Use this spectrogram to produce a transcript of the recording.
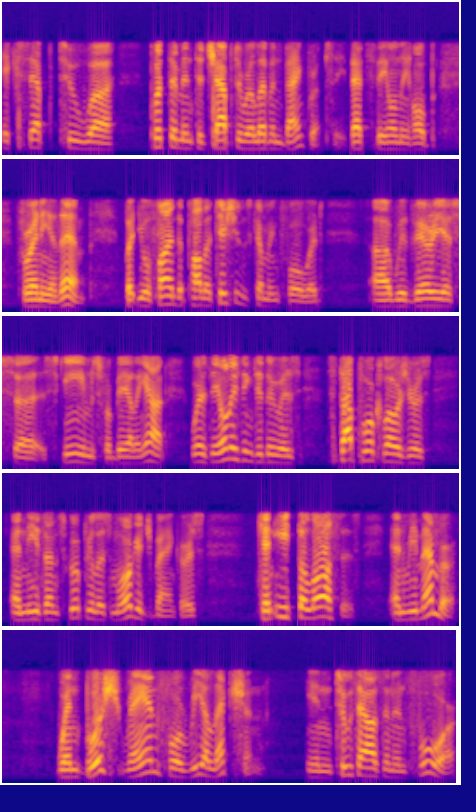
except to uh, put them into Chapter 11 bankruptcy. That's the only hope for any of them. But you'll find the politicians coming forward uh, with various uh, schemes for bailing out, whereas the only thing to do is stop foreclosures, and these unscrupulous mortgage bankers can eat the losses. And remember, when Bush ran for reelection in 2004,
